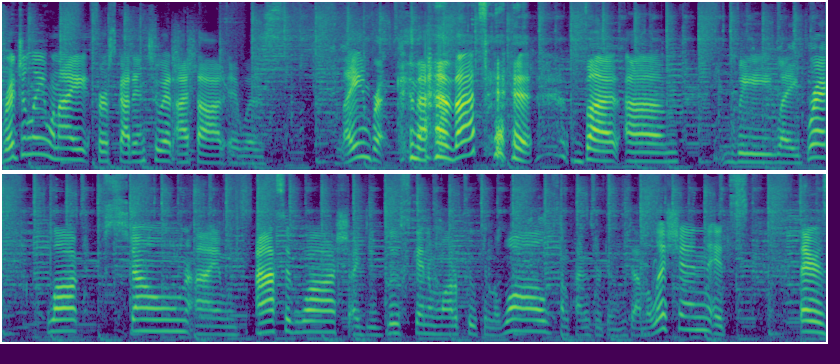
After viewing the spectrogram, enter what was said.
Originally, when I first got into it, I thought it was laying brick. That's it. But um, we lay brick, block, stone, I'm acid wash, I do blueskin and waterproof in the walls, sometimes we're doing demolition. It's There's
